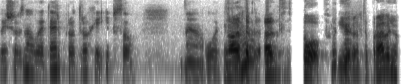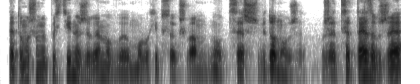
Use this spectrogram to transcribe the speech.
вийшов знову етер про трохи іпсо. Е, От. Ну, а Ну, так, а, стоп, Іра, ти правильно все, тому що ми постійно живемо в умовах ІПСО. Якщо вам, ну це ж відомо вже. Вже ця теза вже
